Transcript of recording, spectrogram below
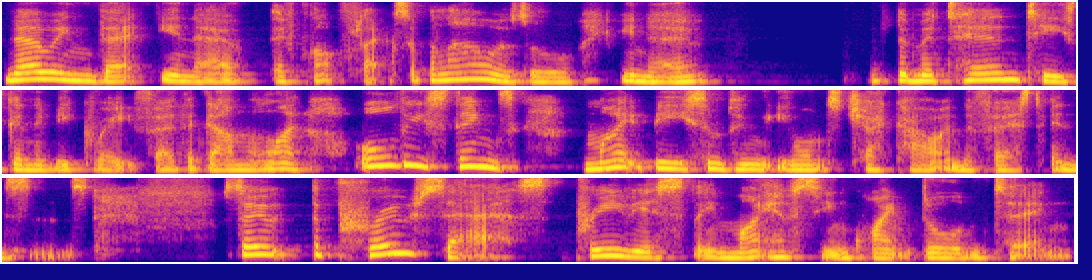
knowing that, you know, they've got flexible hours or, you know, the maternity is going to be great further down the line. All these things might be something that you want to check out in the first instance. So the process previously might have seemed quite daunting.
